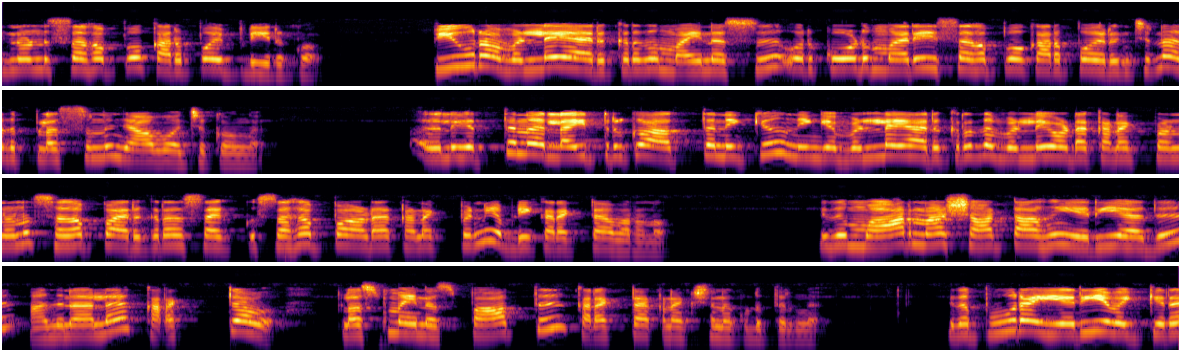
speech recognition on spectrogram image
இன்னொன்று சிகப்போ கருப்போ இப்படி இருக்கும். பியூராக வெள்ளையாக இருக்கிறது மைனஸ்ஸு ஒரு கோடு மாதிரி சிகப்போ கருப்போ இருந்துச்சுன்னா அது ப்ளஸ்ஸுன்னு ஞாபகம் வச்சுக்கோங்க. அதில் எத்தனை லைட் இருக்கோ அத்தனைக்கும் நீங்கள் வெள்ளையாக இருக்கிறத வெள்ளையோட கனெக்ட் பண்ணணும். சிகப்பாக இருக்கிறத சக் சிகப்போட கனெக்ட் பண்ணி அப்படி கரெக்டாக வரணும். இது மாறினா ஷார்ட் ஆகும் எரியாது. அதனால கரெக்டாக ப்ளஸ் மைனஸ் பார்த்து கரெக்டாக கனெக்ஷனை கொடுத்துருங்க. இதை பூரா எரிய வைக்கிற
